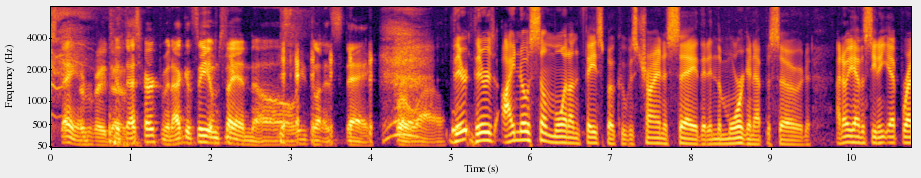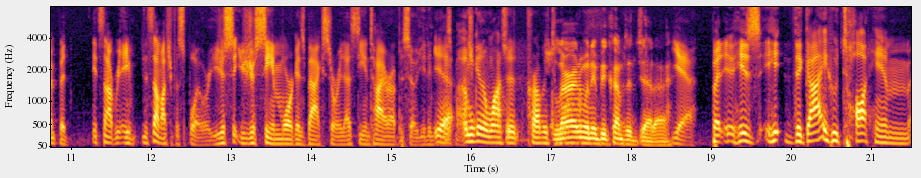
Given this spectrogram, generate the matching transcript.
staying. Everybody does. that's Kirkman. I can see him saying no. He's gonna stay for a while. There, there's. I know someone on Facebook who was trying to say that in the Morgan episode. I know you haven't seen it yet, Brent, but it's not. re- It's not much of a spoiler. You just you're just seeing Morgan's backstory. That's the entire episode. You didn't. Yeah, miss much. I'm gonna watch it probably tomorrow. Learn when he becomes a Jedi. Yeah, but his, hi the guy who taught him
